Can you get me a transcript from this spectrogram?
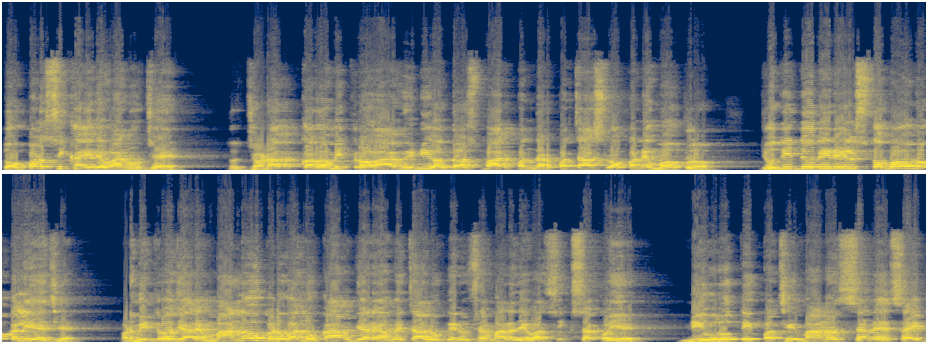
તો પણ શીખાઈ જવાનું છે. તો ઝડપ કરો મિત્રો, આ વીડિયો દસ બાર પંદર પચાસ લોકોને મોકલો. જુદી જુદી રીલ્સ તો બહુ મોકલીએ છે પણ મિત્રો, જ્યારે માનવ ઘડવાનું કામ જ્યારે અમે ચાલુ કર્યું છે, અમારા જેવા શિક્ષકોએ, નિવૃત્તિ પછી માણસ છે ને સાહેબ,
